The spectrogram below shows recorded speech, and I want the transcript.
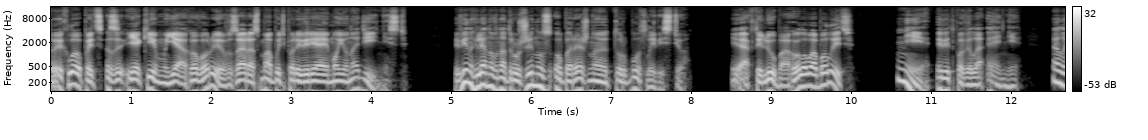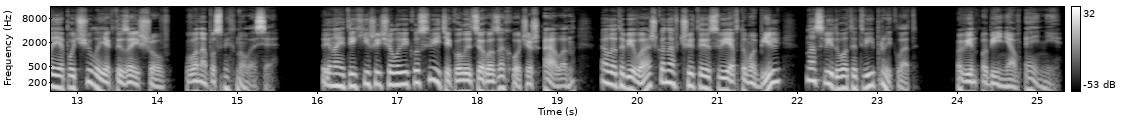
Той хлопець, з яким я говорив, зараз, мабуть, перевіряє мою надійність. Він глянув на дружину з обережною турботливістю. Як ти, Люба, голова болить? Ні, відповіла Енні. Але я почула, як ти зайшов. Вона посміхнулася. Ти найтихіший чоловік у світі, коли цього захочеш, Алан, але тобі важко навчити свій автомобіль наслідувати твій приклад. Він обійняв Енні.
